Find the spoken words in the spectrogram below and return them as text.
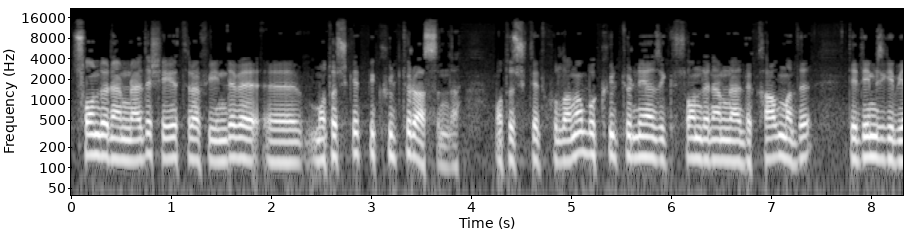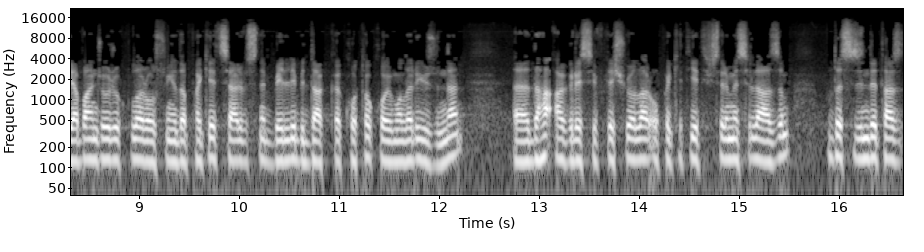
son dönemlerde şehir trafiğinde ve e, motosiklet bir kültür aslında. Motosiklet kullanma bu kültür ne yazık ki son dönemlerde kalmadı. Dediğimiz gibi yabancı uyruklular olsun ya da paket servisine belli bir dakika kota koymaları yüzünden e, daha agresifleşiyorlar. O paketi yetiştirmesi lazım. Bu da sizin de tar-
